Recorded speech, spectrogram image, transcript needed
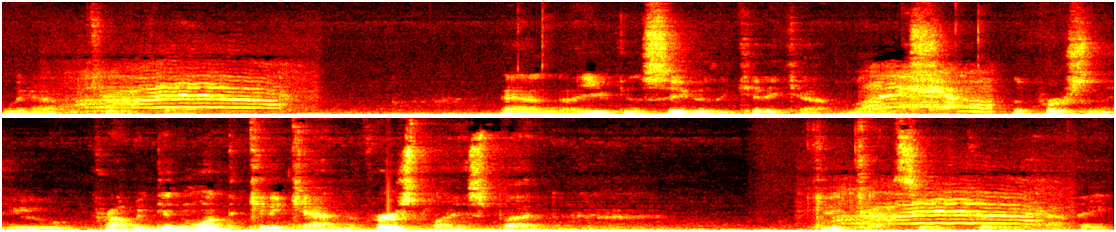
we have a kitty cat. And you can see who the kitty cat likes. The person who probably didn't want the kitty cat in the first place, but kitty cat seems pretty happy.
